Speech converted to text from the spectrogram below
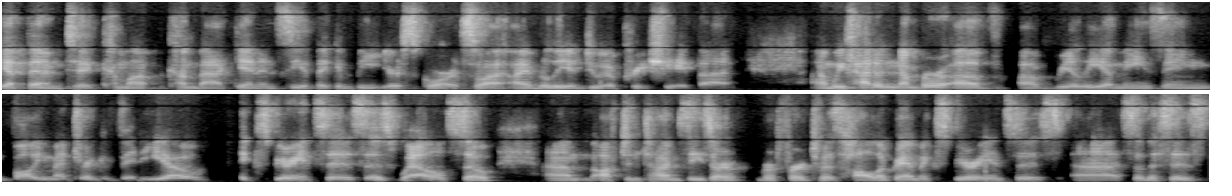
get them to come up, come back in and see if they can beat your score. So I, I really do appreciate that. Um, we've had a number of uh, really amazing volumetric video experiences as well. So um, oftentimes these are referred to as hologram experiences. Uh, so this is,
